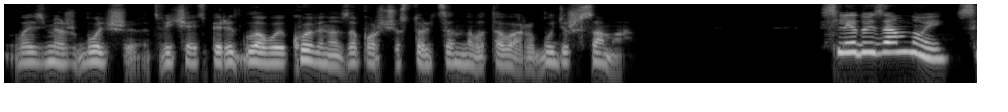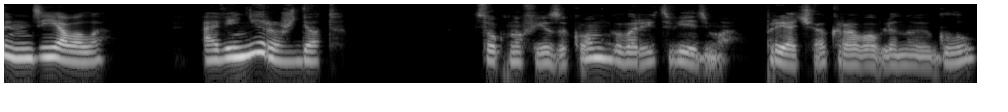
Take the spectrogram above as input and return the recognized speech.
Возьмешь больше, отвечать перед главой Ковина за порчу столь ценного товара будешь сама». «Следуй за мной, сын дьявола. А Венера ждет». Цокнув языком, говорит ведьма, пряча окровавленную иглу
